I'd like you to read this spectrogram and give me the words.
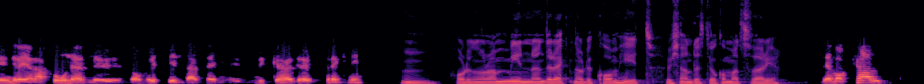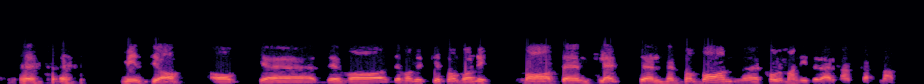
yngre generationen nu, de utbildar sig i mycket högre utsträckning. Mm. Har du några minnen direkt när du kom hit? Hur kändes det att komma till Sverige? Det var kallt, minns jag. Och eh, det, var, det var mycket som var nytt maten, klädsel. Men som barn eh, kommer man i det där ganska snabbt.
